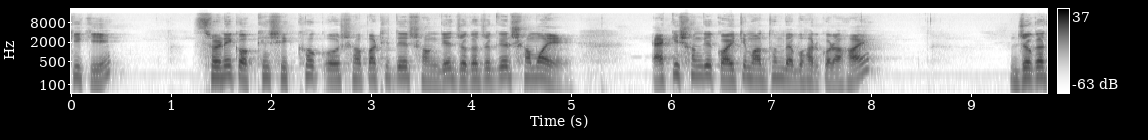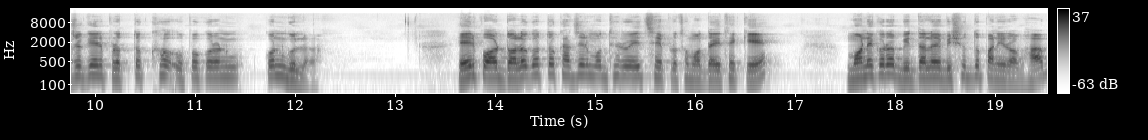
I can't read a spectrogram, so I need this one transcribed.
কি কী? শ্রেণীকক্ষে শিক্ষক ও সহপাঠীদের সঙ্গে যোগাযোগের সময়ে একই সঙ্গে কয়টি মাধ্যম ব্যবহার করা হয়? যোগাযোগের প্রত্যক্ষ উপকরণ কোনগুলো? এরপর দলগত কাজের মধ্যে রয়েছে প্রথম অধ্যায় থেকে, মনে করো বিদ্যালয়ে বিশুদ্ধ পানির অভাব,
